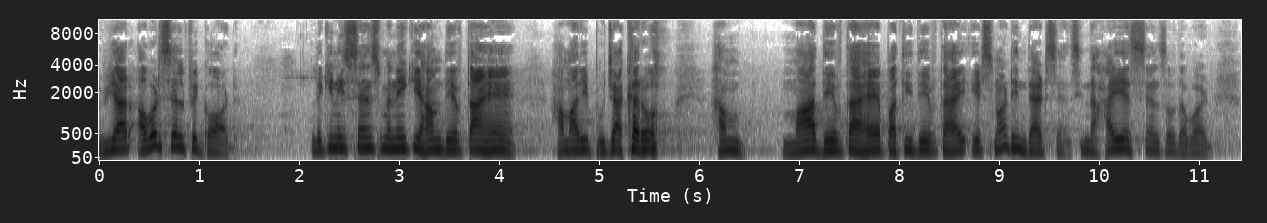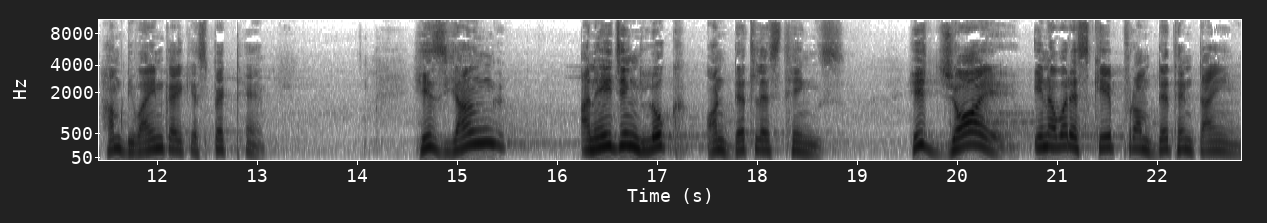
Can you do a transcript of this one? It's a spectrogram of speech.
We are our self a god लेकिन इस सेंस में नहीं कि हम देवता हैं, हमारी पूजा करो, हम माँ देवता है, पति देवता है it's not in that sense in the highest sense of the word हम डिवाइन का एक एस्पेक्ट हैं। His young unaging look on deathless things his joy in our escape from death and time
